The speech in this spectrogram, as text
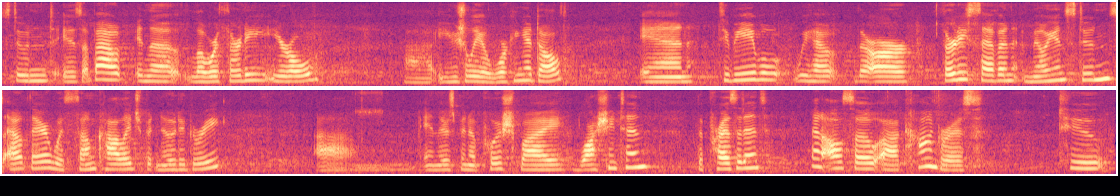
student is about in the lower 30 year old, uh, usually a working adult. And to be able, we have, there are 37 million students out there with some college but no degree. Um, and there's been a push by Washington, the president, and also uh, Congress to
